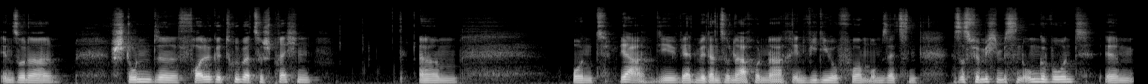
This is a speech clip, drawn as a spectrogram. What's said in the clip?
in so einer Stunde Folge drüber zu sprechen. Ähm, und ja, die werden wir dann so nach und nach in Videoform umsetzen. Das ist für mich ein bisschen ungewohnt. Ähm,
